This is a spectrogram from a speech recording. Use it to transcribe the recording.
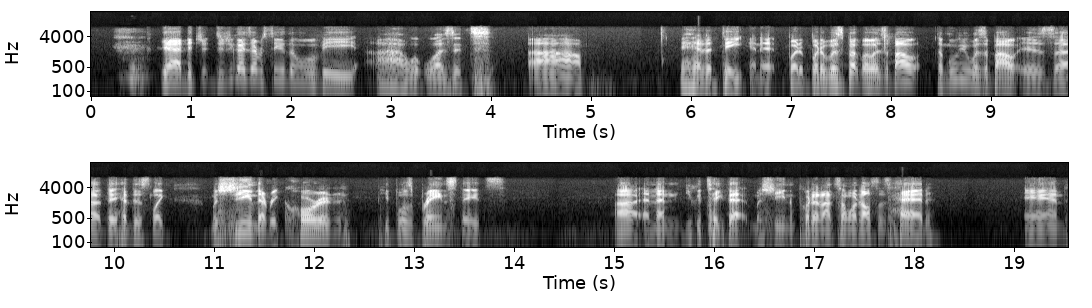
yeah. Did you Did you guys ever see the movie? Uh, what was it? Um, it had a date in it, but but it was but what it was about. The movie was about is uh, they had this like machine that recorded people's brain states uh, and then you could take that machine and put it on someone else's head, and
